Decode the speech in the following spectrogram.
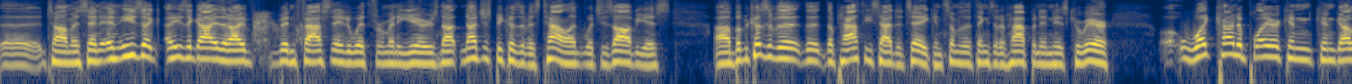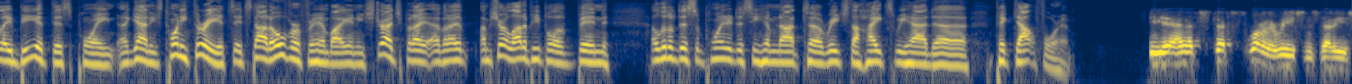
uh, Thomas, and, and he's a he's a guy that I've been fascinated with for many years. Not not just because of his talent, which is obvious, uh, but because of the, the the path he's had to take and some of the things that have happened in his career. What kind of player can can Gale be at this point? Again, he's 23. It's it's not over for him by any stretch, but I but I, I'm sure a lot of people have been a little disappointed to see him not uh, reach the heights we had uh, picked out for him. Yeah, that's that's one of the reasons that he's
